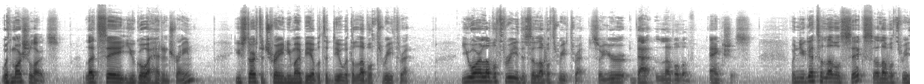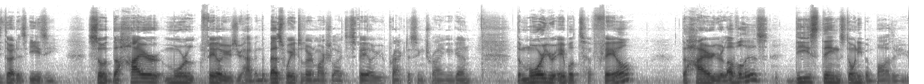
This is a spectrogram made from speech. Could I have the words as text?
with martial arts. Let's say you go ahead and train. You start to train, you might be able to deal with a level 3 threat. You are level 3, this is a level 3 threat. So you're that level of anxious. When you get to level 6, a level 3 threat is easy. So the higher, more failures you have, and the best way to learn martial arts is failure, practicing, trying again. The more you're able to fail, the higher your level is. These things don't even bother you.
